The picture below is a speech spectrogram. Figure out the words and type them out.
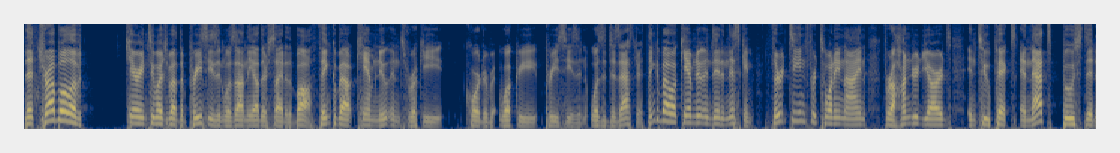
the trouble of caring too much about the preseason was on the other side of the ball. Think about Cam Newton's rookie quarter rookie preseason was a disaster. Think about what Cam Newton did in this game. 13 for 29 for 100 yards and two picks and that's boosted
